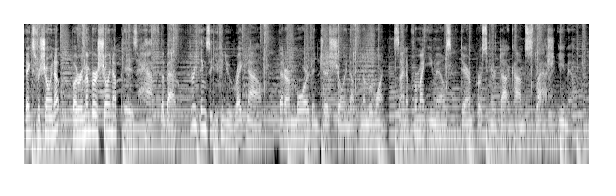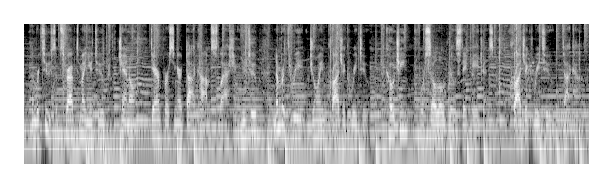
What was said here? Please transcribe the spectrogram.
Thanks for showing up, but remember, showing up is half the battle. Three things that you can do right now that are more than just showing up. Number one, sign up for my emails, darrenpersinger.com slash email. Number two, subscribe to my YouTube channel, darrenpersinger.com slash YouTube. Number three, join Project Ritu, coaching for solo real estate agents, projectritu.com.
